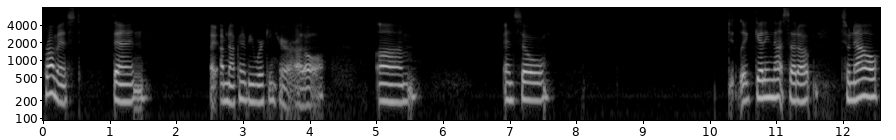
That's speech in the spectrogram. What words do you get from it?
promised, then I, am not going to be working here at all. Um, and so, like, getting that set up. So now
